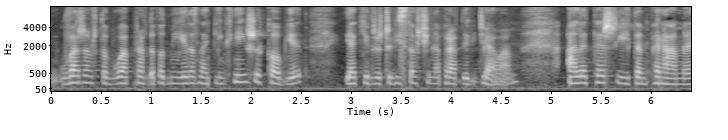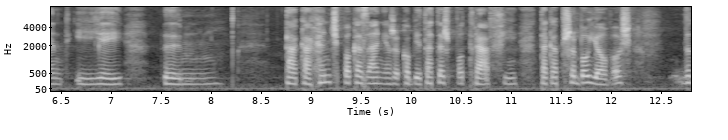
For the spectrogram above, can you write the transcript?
Uważam, że to była prawdopodobnie jedna z najpiękniejszych kobiet, jakie w rzeczywistości naprawdę widziałam, ale też jej temperament i jej ym, taka chęć pokazania, że kobieta też potrafi, taka przebojowość, no,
